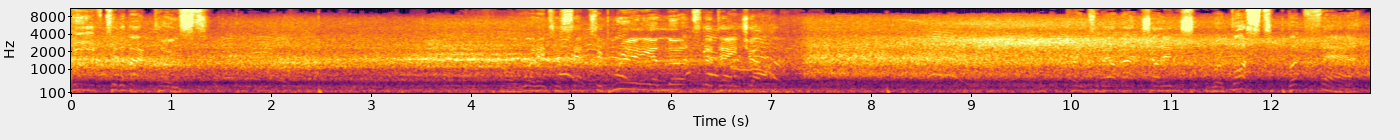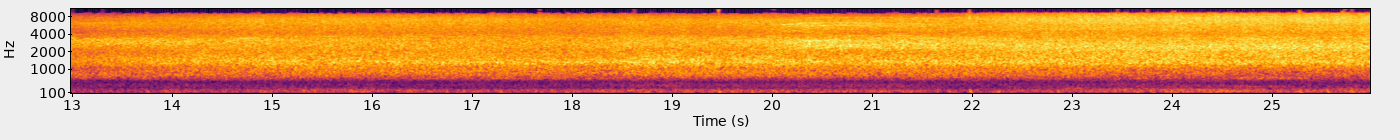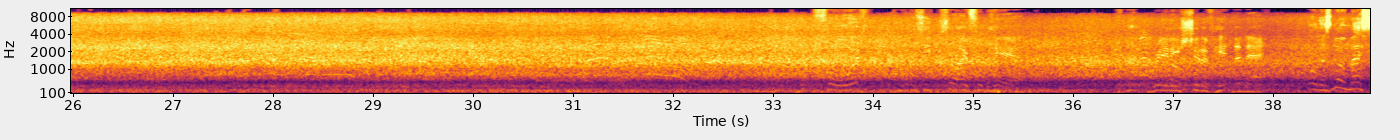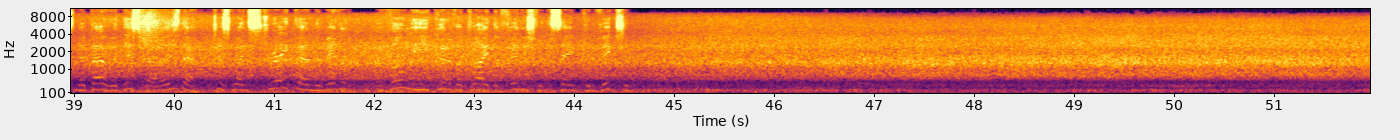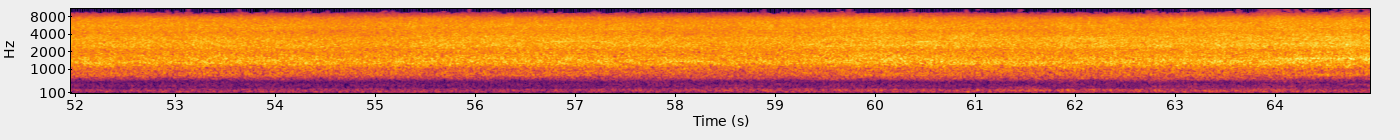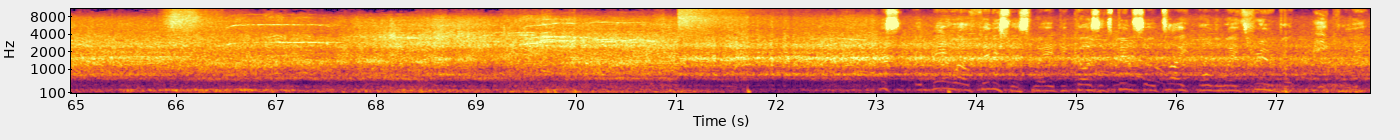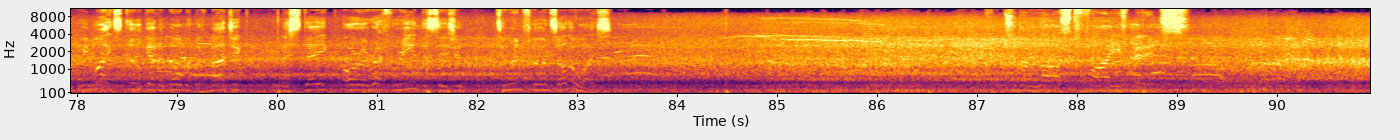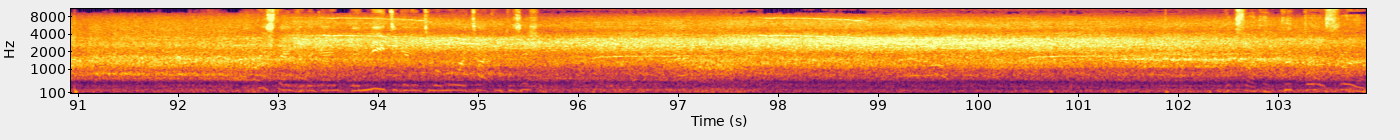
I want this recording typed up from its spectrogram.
Heave to the back post. Oh, well intercepted, really alert to the danger. No complaints about that challenge. Robust but fair. Forward. What does he try from here? That really should have hit the net. Well, there's no messing about with this fella, is there? Just went straight down the middle. If only he could have applied the finish with the same conviction. Listen, it may well finish this way because it's been so tight all the way through, but equally, we might still get a moment of magic, mistake, or a refereeing decision to influence otherwise. To the last five minutes. At this stage of the game, they need to get into a more attacking position. Looks like a good ball through.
